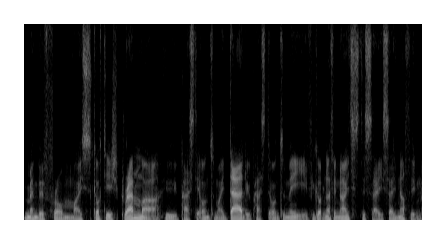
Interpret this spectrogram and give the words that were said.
remember from my Scottish grandma who passed it on to my dad, who passed it on to me. If you've got nothing nice to say, say nothing.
